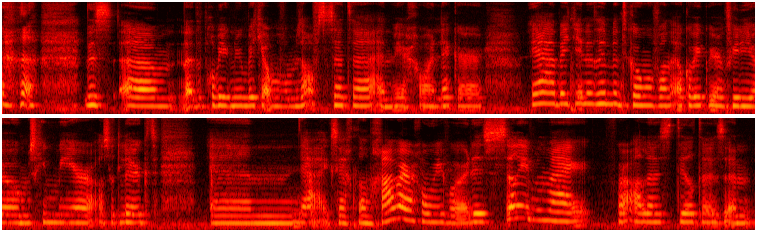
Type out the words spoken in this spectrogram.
dus nou, dat probeer ik nu een beetje allemaal van mezelf te zetten en weer gewoon lekker ja, een beetje in het ritme te komen van elke week weer een video. Misschien meer als het lukt. En ja, ik zeg dan gaan we er gewoon weer voor. Dus stel je bij mij voor alle stiltes. En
